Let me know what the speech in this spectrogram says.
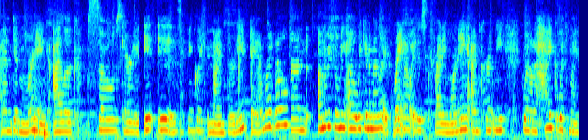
and good morning. I look so scary. Is, I think like 9.30 a.m. right now and I'm gonna be filming a weekend in my life. Right now it is Friday morning. I'm currently going on a hike with my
